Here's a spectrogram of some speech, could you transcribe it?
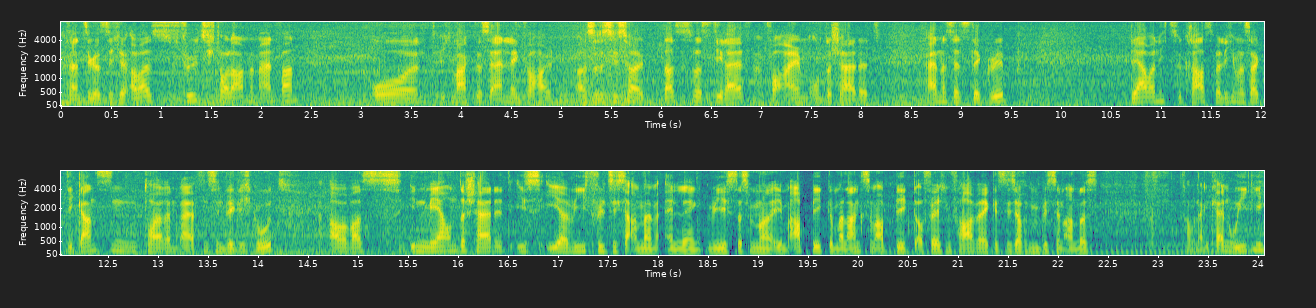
Das Einzige, was sicher. Aber es fühlt sich toll an beim Einfahren. Und ich mag das Einlenkverhalten. Also das ist halt, das ist, was die Reifen vor allem unterscheidet. Einerseits der Grip, der aber nicht so krass, weil ich immer sage, die ganzen teuren Reifen sind wirklich gut. Aber was ihn mehr unterscheidet, ist eher, wie fühlt es sich an beim Einlenken. Wie ist das, wenn man eben abbiegt, wenn man langsam abbiegt, auf welchem Fahrwerk. Es ist auch immer ein bisschen anders. Jetzt haben wir einen kleinen Wheelie.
